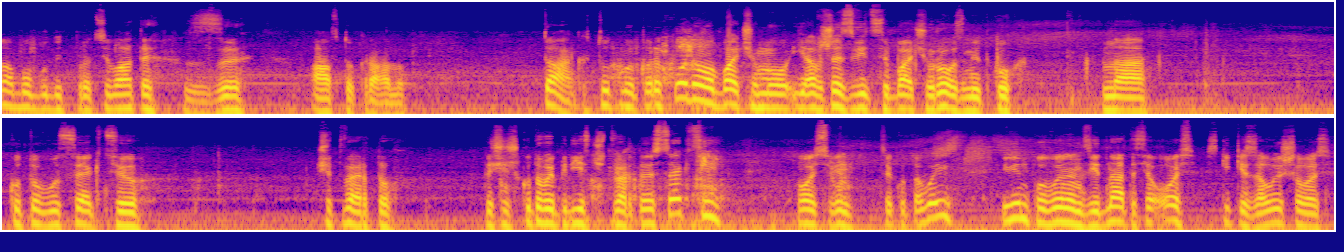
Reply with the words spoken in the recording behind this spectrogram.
Ну або будуть працювати з автокрану. Так, тут ми переходимо, бачимо, я вже звідси бачу розмітку на кутову секцію четверту, точніше кутовий під'їзд четвертої секції. Ось він, це кутовий, і він повинен з'єднатися. Ось скільки залишилось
